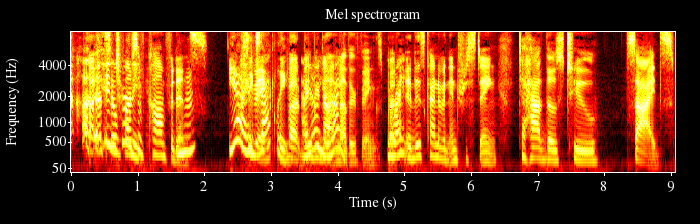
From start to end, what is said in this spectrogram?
but That's in so terms funny. of confidence, yes I think, exactly but maybe know, not right. in other things. But right. it is kind of an interesting to have those two sides.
